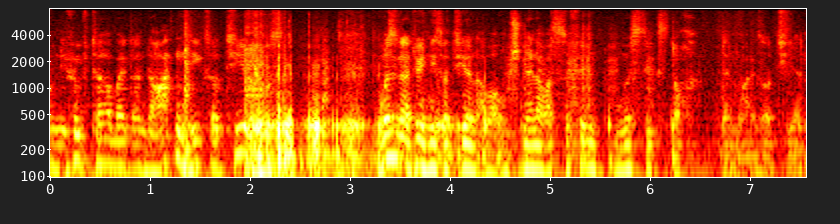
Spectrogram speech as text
Um die 5 Terabyte an Daten, die ich sortieren muss. Die muss ich natürlich nicht sortieren, aber um schneller was zu finden, müsste ich es doch dann mal sortieren.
